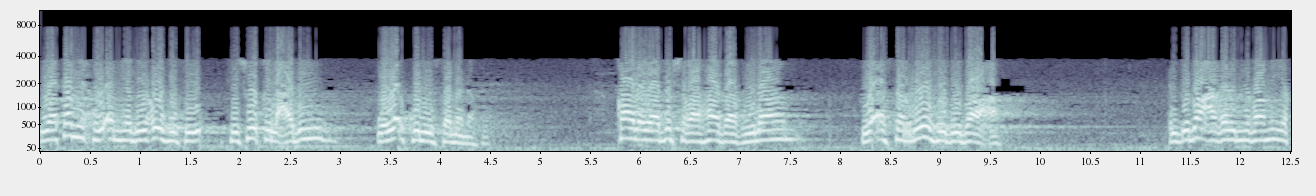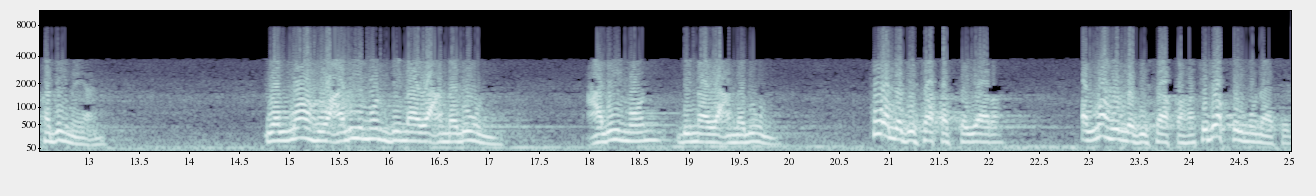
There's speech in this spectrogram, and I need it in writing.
وطمحوا أن يبيعوه في, في سوق العبيد ويأكلوا ثمنه. قال يا بشرى هذا غلام وأسروه بضاعة. البضاعة غير النظامية قديمة يعني. والله عليم بما يعملون. عليم بما يعملون. هو الذي ساق السيارة. الله الذي ساقها في الوقت المناسب.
